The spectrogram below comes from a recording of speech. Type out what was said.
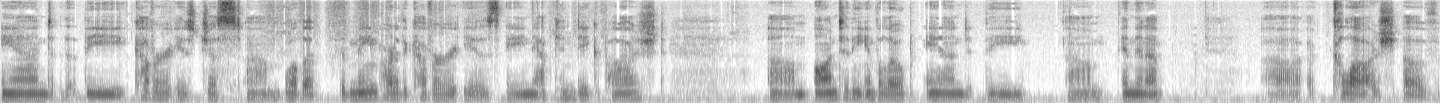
And the, the cover is just, um, well, the, the main part of the cover is a napkin decoupaged um, onto the envelope and the um, and then a uh, collage of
